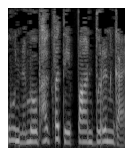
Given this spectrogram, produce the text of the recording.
ऊन नमो भगवते पांडुरंगाय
